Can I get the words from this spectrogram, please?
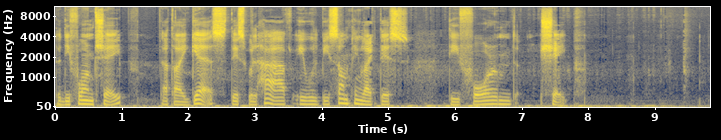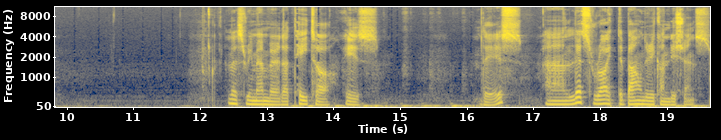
the deformed shape that I guess this will have it will be something like this deformed shape. Let's remember that theta is this and let's write the boundary conditions.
